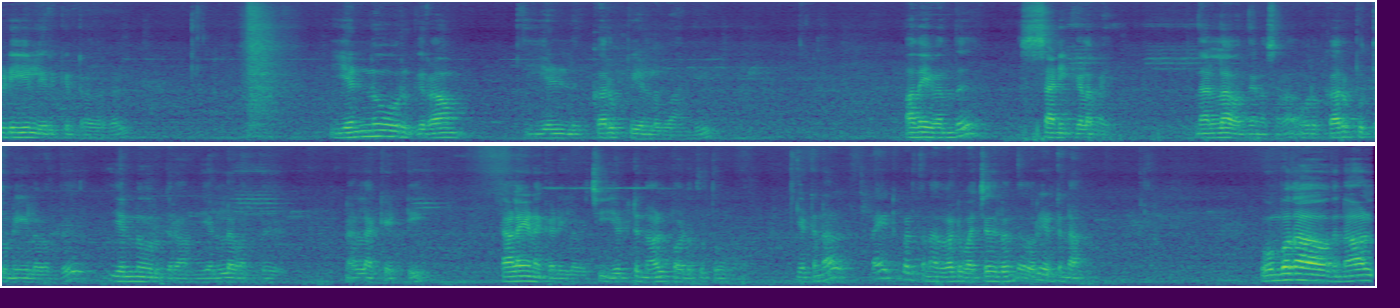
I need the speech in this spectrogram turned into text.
பிடியில் இருக்கின்றவர்கள்? எண்ணூறு கிராம் எள்ளு கருப்பு எள்ளு வாங்கி அதை வந்து சனிக்கிழமை நல்லா வந்து என்ன சொன்னால் ஒரு கருப்பு துணியில் வந்து எண்ணூறு கிராம் எள்ளை வந்து நல்லா கெட்டி தலையணக்கடியில் வச்சு எட்டு நாள் படுத்து தூங்கணும். எட்டு நாள் நைட்டு படுத்தணும் அது வாட்டு வச்சதுலேருந்து ஒரு எட்டு நாள். ஒன்பதாவது நாள்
